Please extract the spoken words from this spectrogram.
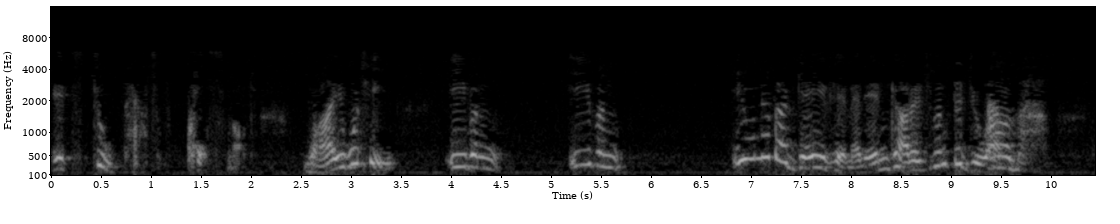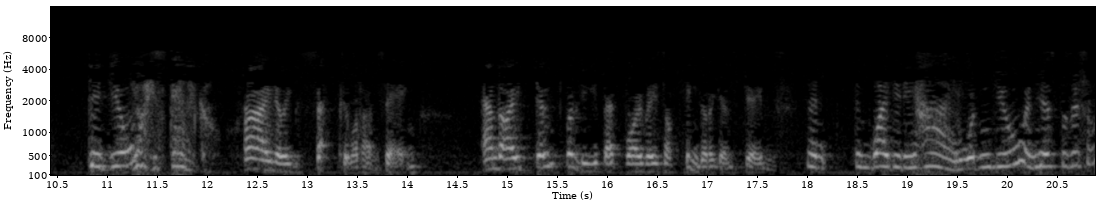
It's too pat. Of course not. Why would he? Even, even, you never gave him any encouragement, did you, Alma? Did you? You're hysterical. I know exactly what I'm saying. And I don't believe that boy raised a finger against James. Then, then why did he hide? Wouldn't you, in his position?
